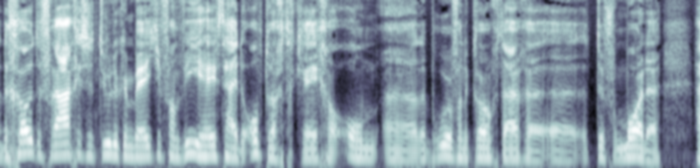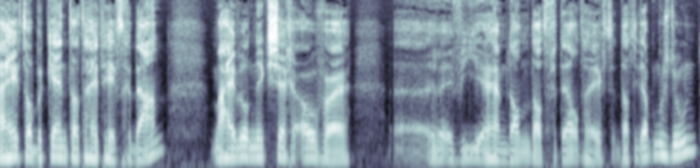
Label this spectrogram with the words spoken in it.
de grote vraag is natuurlijk een beetje van wie heeft hij de opdracht gekregen om uh, de broer van de kroongetuige uh, te vermoorden. Hij heeft al bekend dat hij het heeft gedaan. Maar hij wil niks zeggen over wie hem dan dat verteld heeft dat hij dat moest doen.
